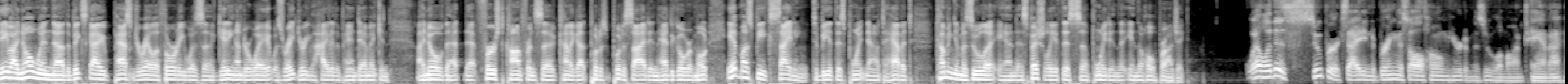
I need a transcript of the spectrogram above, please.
Dave, I know when uh, the Big Sky Passenger Rail Authority was uh, getting underway, it was right during the height of the pandemic, and I know that that first conference uh, kind of got put put aside and had to go remote. It must be exciting to be at this point now to have it coming to Missoula, and especially at this uh, point in the in the whole project. Well, it is super exciting to bring this all home here to Missoula, Montana.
